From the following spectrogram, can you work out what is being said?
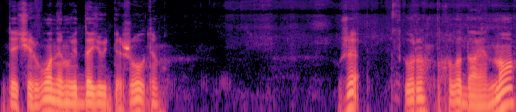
де червоним віддають, де жовтим. Вже скоро похолодає, но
